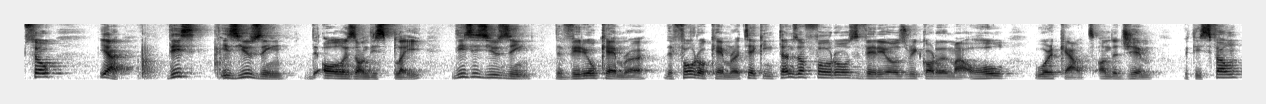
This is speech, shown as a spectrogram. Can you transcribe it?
So yeah, this is using the always on display. This is using the video camera, the photo camera, taking tons of photos, videos, recorded my whole workout on the gym with this phone.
